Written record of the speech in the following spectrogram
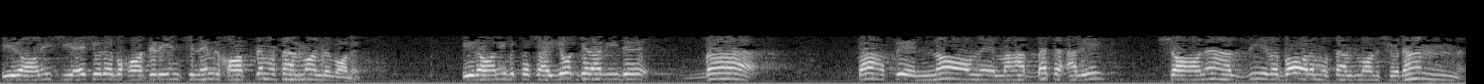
ایرانی شیعه شده به خاطر این که نمی‌خواسته مسلمان بمانه. ایرانی به تشیع گرویده و تحت نام محبت علی شانه از زیر بار مسلمان شدن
